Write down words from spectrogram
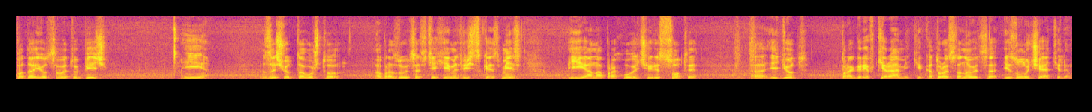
подается в эту печь. И за счет того, что образуется стехиометрическая смесь, и она проходит через соты, э, идет прогрев керамики, который становится излучателем,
